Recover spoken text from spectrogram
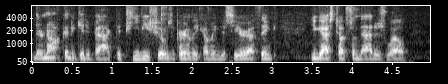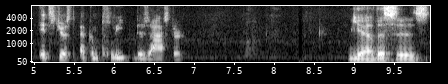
they're not going to get it back. The TV show is apparently coming this year. I think you guys touched on that as well. It's just a complete disaster. yeah. This is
